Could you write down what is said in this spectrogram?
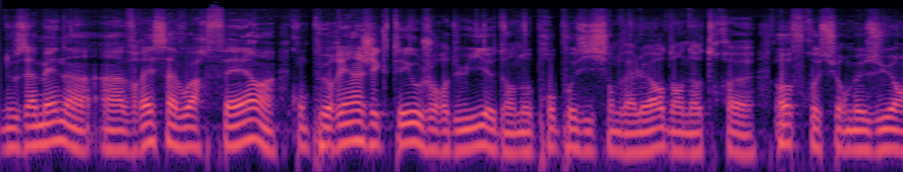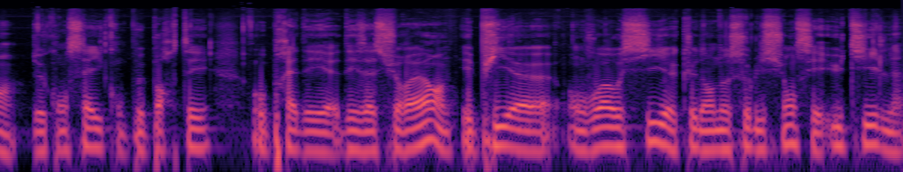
nous amène à un vrai savoir-faire qu'on peut réinjecter aujourd'hui dans nos propositions de valeur, dans notre offre sur mesure de conseils qu'on peut porter auprès des, assureurs. Et puis, euh, on voit aussi que dans nos solutions, c'est utile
